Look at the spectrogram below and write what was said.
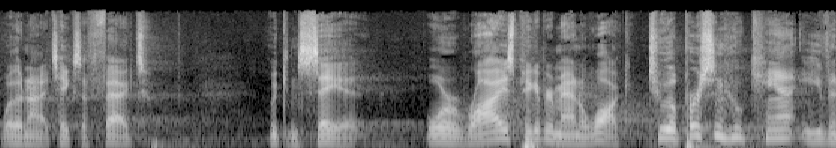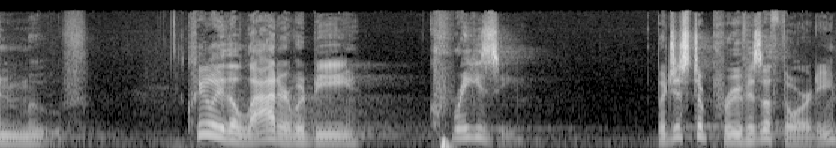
Whether or not it takes effect, we can say it. or rise, pick up your mat, and walk to a person who can't even move. Clearly, the latter would be crazy. But just to prove his authority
